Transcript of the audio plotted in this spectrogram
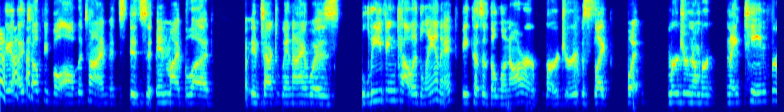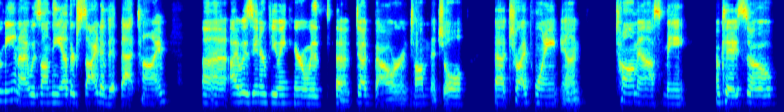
I, I tell people all the time it's it's in my blood in fact, when I was leaving Cal Atlantic because of the Lennar merger, it was like what merger number 19 for me, and I was on the other side of it that time. Uh, I was interviewing here with uh, Doug Bauer and Tom Mitchell at Tri Pointe, and Tom asked me, "Okay, so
